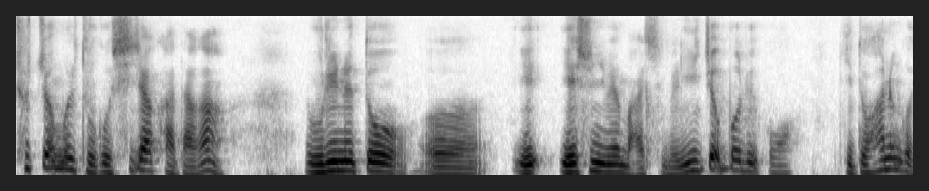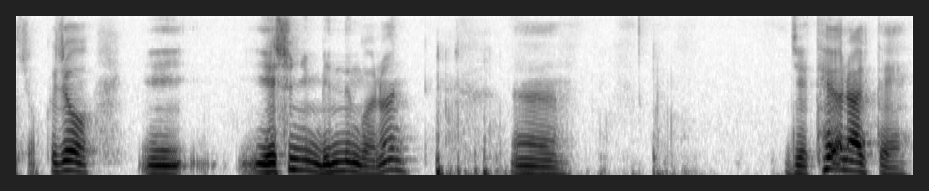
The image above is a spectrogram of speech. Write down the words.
초점을 두고 시작하다가 우리는 또 어, 예, 예수님의 말씀을 잊어버리고 기도하는 거죠. 그저 이 예수님 믿는 거는 음, 이제 태어날 때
